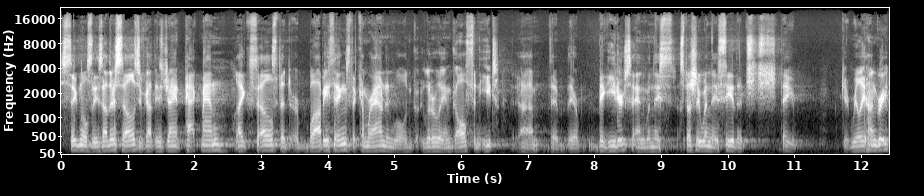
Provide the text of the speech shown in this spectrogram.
signals these other cells. You've got these giant Pac Man like cells that are blobby things that come around and will literally engulf and eat. Um, they're, they're, big eaters, and when they, especially when they see that they get really hungry.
